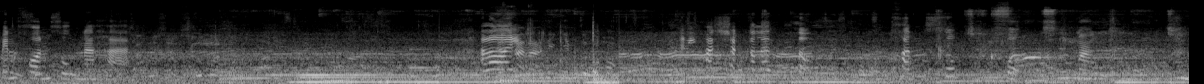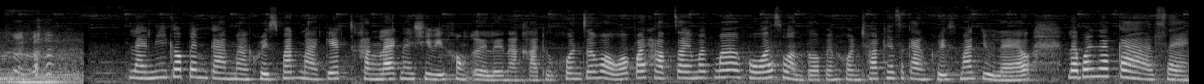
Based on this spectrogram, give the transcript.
เป็นคนซุปนะคะ อร่อย และนี่ก็เป็นการมาคริสต์มาสมาร์เก็ตครั้งแรกในชีวิตของเอ๋ยเลยนะคะ ทุกคนจะบอกว่าประทับใจมากๆ เพราะว่าส่วนตัวเป็นคนชอบเทศกาลคริสต์มาสอยู่แล้ว และบรรยากาศแสง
